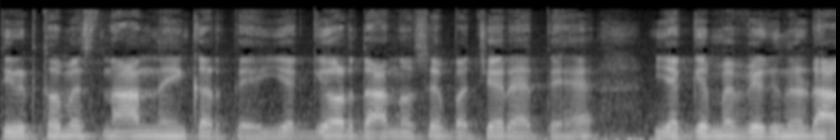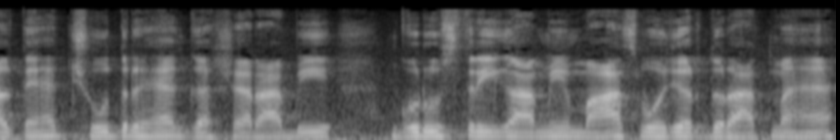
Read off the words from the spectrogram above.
तीर्थों में स्नान नहीं करते, यज्ञ और दानों से बचे रहते हैं, यज्ञ में विघ्न डालते हैं, क्षुद्र हैं शराबी, गुरु, स्त्रीगामी मांस भोजर दुरात्मा है,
